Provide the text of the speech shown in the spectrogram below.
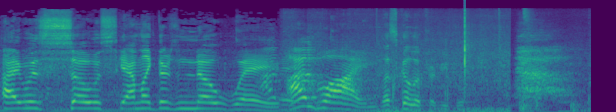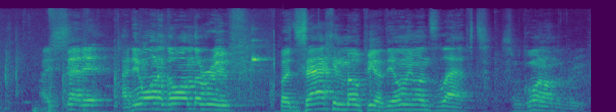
I was so scared. I'm like, there's no way. I'm blind. Let's go look for people. I said it. I didn't want to go on the roof, but Zach and Mopey are the only ones left. So I'm going on the roof.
